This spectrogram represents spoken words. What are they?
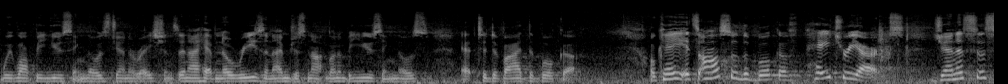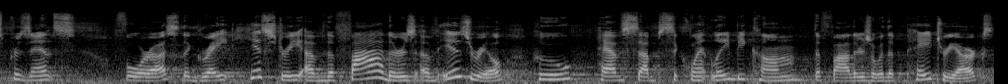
We won't be using those generations. And I have no reason. I'm just not going to be using those to divide the book up. Okay, it's also the book of patriarchs. Genesis presents for us the great history of the fathers of Israel who have subsequently become the fathers or the patriarchs,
